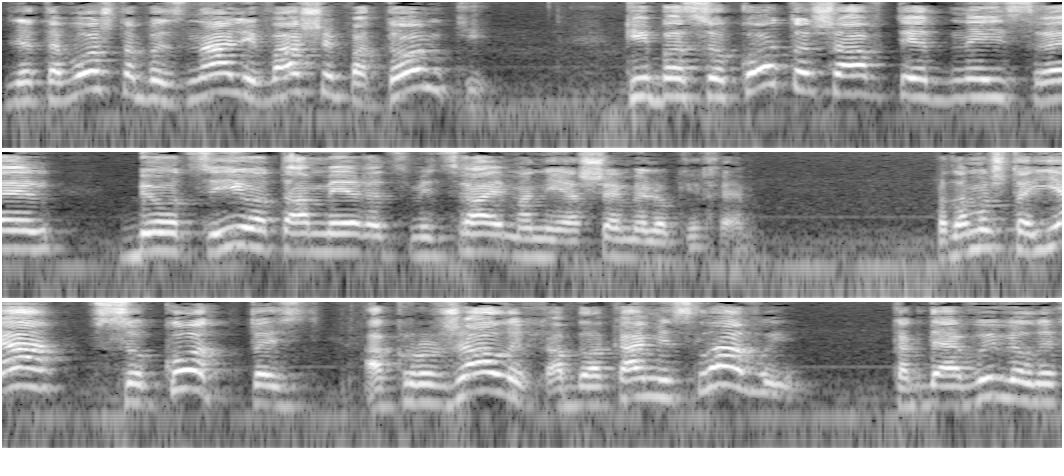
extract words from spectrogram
для того, чтобы знали ваши потомки, киба Сукото шафте дне Израиль, Беоциот Амерец Мицраим Ани Ашем Элокихем. Потому что я в Сукот, то есть окружал их облаками славы, когда я вывел их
